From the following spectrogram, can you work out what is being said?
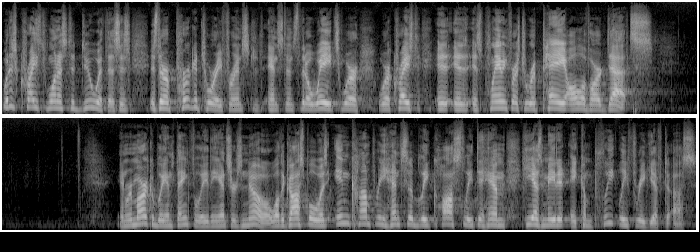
what does Christ want us to do with this? Is, is there a purgatory, for instance, that awaits where, where Christ is, is planning for us to repay all of our debts? And remarkably and thankfully, the answer is no. While the gospel was incomprehensibly costly to him, he has made it a completely free gift to us.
